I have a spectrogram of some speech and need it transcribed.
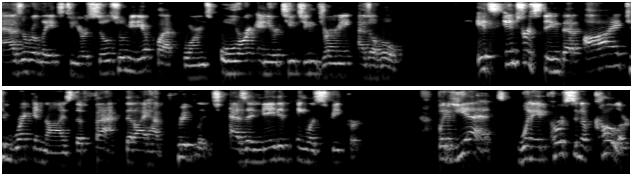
as it relates to your social media platforms or in your teaching journey as a whole. It's interesting that I can recognize the fact that I have privilege as a native English speaker. But yet, when a person of color,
